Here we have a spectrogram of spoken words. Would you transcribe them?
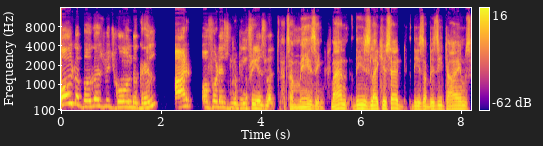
all the burgers which go on the grill are offered as gluten free as well. That's amazing. Man, these, like you said, these are busy times.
